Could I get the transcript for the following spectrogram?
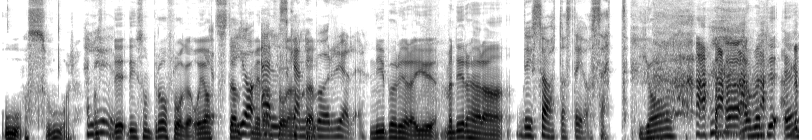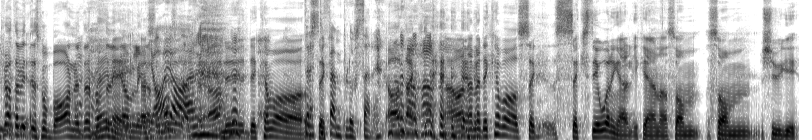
Oh, vad svår. Hur? Det, det är en sån bra fråga och jag har ställt Jag mig den älskar frågan själv. nybörjare. Nybörjare är ju, men det är det här, äh, Det är sötaste jag har sett. ja, ja men det är Nu pratar vi det. inte små barn, utan pratar Nej, vi nej. gamlingar. Alltså, Ja, ja. Nu, det kan vara... sex- 35-plussare. Ja, tack. Ja, nej, men det kan vara sex- 60-åringar lika gärna som, som 20.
